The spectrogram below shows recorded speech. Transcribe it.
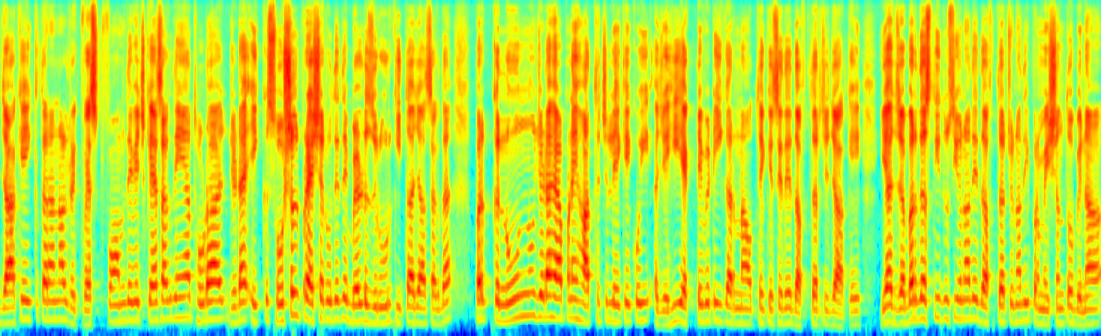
ਜਾ ਕੇ ਇੱਕ ਤਰ੍ਹਾਂ ਨਾਲ ਰਿਕੁਐਸਟ ਫਾਰਮ ਦੇ ਵਿੱਚ ਕਹਿ ਸਕਦੇ ਹਾਂ ਥੋੜਾ ਜਿਹੜਾ ਇੱਕ ਸੋਸ਼ਲ ਪ੍ਰੈਸ਼ਰ ਉਹਦੇ ਤੇ ਬਿਲਡ ਜ਼ਰੂਰ ਕੀਤਾ ਜਾ ਸਕਦਾ। ਪਰ ਕਾਨੂੰਨ ਨੂੰ ਜਿਹੜਾ ਹੈ ਆਪਣੇ ਹੱਥ 'ਚ ਲੈ ਕੇ ਕੋਈ ਅਜਿਹੀ ਐਕਟੀਵਿਟੀ ਕਰਨਾ ਉੱਥੇ ਕਿਸੇ ਦੇ ਦਫ਼ਤਰ 'ਚ ਜਾ ਕੇ ਜਾਂ ਜ਼ਬਰਦਸਤੀ ਤੁਸੀਂ ਉਹਨਾਂ ਦੇ ਦਫ਼ਤਰ 'ਚ ਉਹਨਾਂ ਦੀ ਪਰਮਿਸ਼ਨ ਤੋਂ ਬਿਨਾ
